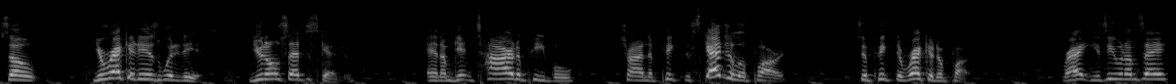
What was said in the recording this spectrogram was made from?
So, your record is what it is. You don't set the schedule, and I'm getting tired of people trying to pick the schedule apart to pick the record apart. Right? You see what I'm saying?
